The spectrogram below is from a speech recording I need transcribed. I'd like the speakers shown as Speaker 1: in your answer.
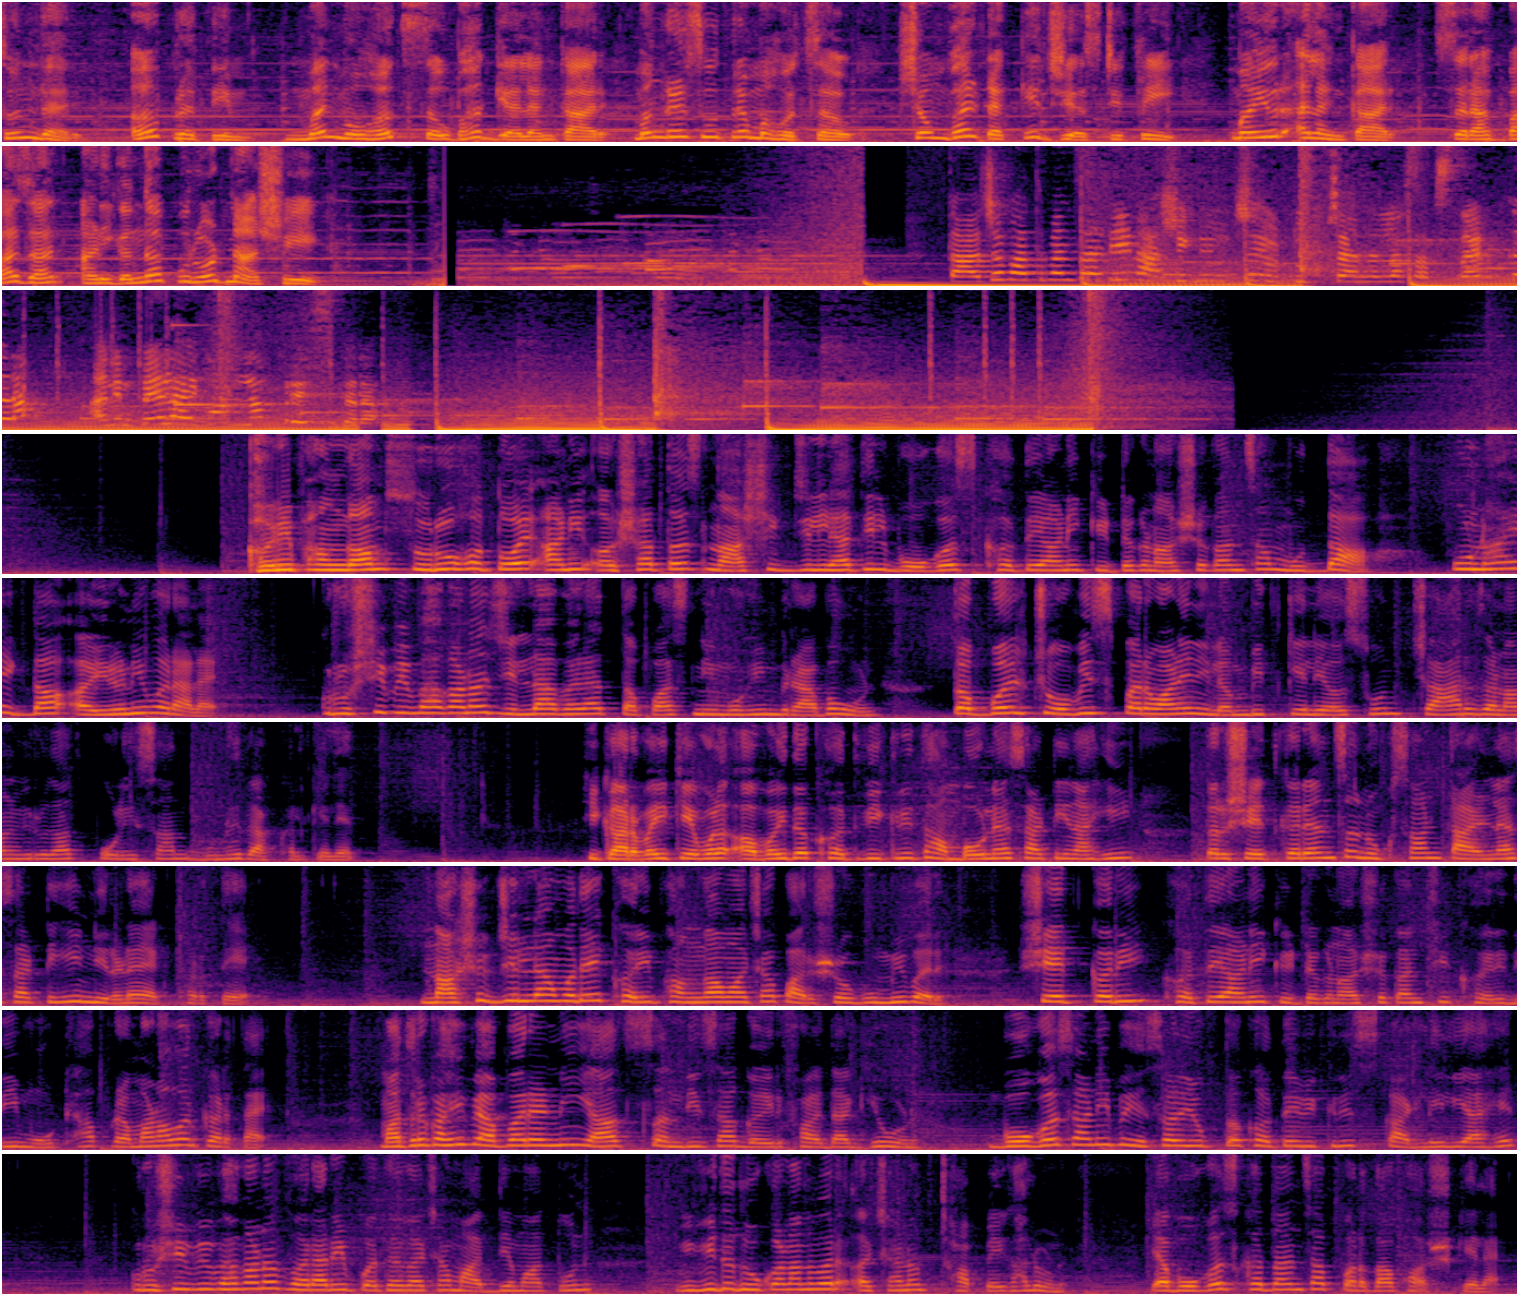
Speaker 1: सुंदर अप्रतिम मनमोहक सौभाग्य अलंकार मंगळसूत्र महोत्सव शंभर टक्के जीएसटी फ्री मयूर अलंकार सराफ बाजार आणि गंगापूर रोड नाशिक.
Speaker 2: ताज्या बातम्यांसाठी नाशिक न्यूजच्या युट्यूब चॅनलला सबस्क्राईब करा आणि बेल आयकॉनला प्रेस करा.
Speaker 3: खरीप हंगाम सुरू होतोय आणि अशातच नाशिक जिल्ह्यातील बोगस खते आणि कीटकनाशकांचा मुद्दा पुन्हा एकदा ऐरणीवर आलाय. कृषी विभागानं जिल्हाभरात तपासणी मोहीम राबवून तब्बल चोवीस परवाने निलंबित केले असून चार जणांविरोधात पोलिसांत गुन्हे दाखल केलेत. ही कारवाई केवळ अवैध खत विक्री थांबवण्यासाठी नाही तर शेतकऱ्यांचं नुकसान टाळण्यासाठीही निर्णायक ठरते. नाशिक जिल्ह्यामध्ये खरीप हंगामाच्या पार्श्वभूमीवर शेतकरी खते आणि कीटकनाशकांची खरेदी मोठ्या प्रमाणावर करताय. मात्र काही व्यापाऱ्यांनी याच संधीचा गैरफायदा घेऊन बोगस आणि भेसळयुक्त खते विक्रीस काढलेली आहेत. कृषी विभागानं भरारी पथकाच्या माध्यमातून विविध दुकानांवर अचानक छापे घालून या बोगस खतांचा पर्दाफाश केलाय.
